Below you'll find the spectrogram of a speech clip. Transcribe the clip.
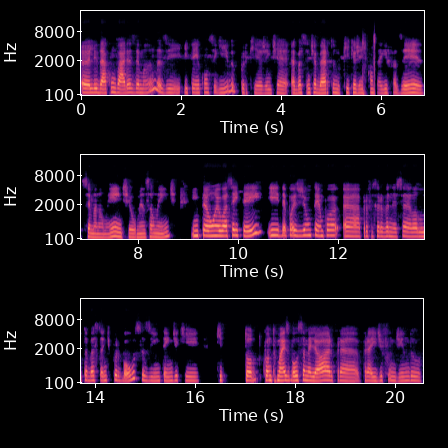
uh, lidar com várias demandas e, e, tenho conseguido, porque a gente é, é, bastante aberto no que, que a gente consegue fazer semanalmente ou mensalmente. Então eu aceitei e depois de um tempo a professora Vanessa ela luta bastante por bolsas e entende que, que todo, quanto mais bolsa melhor para ir difundindo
